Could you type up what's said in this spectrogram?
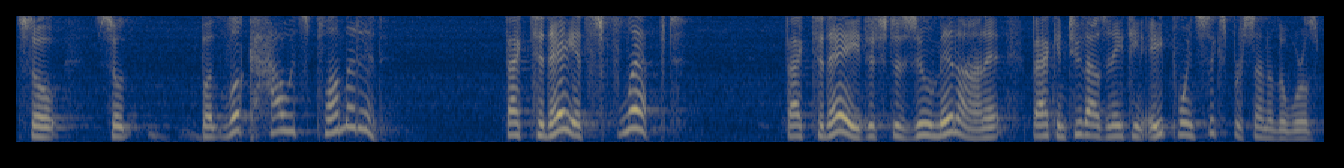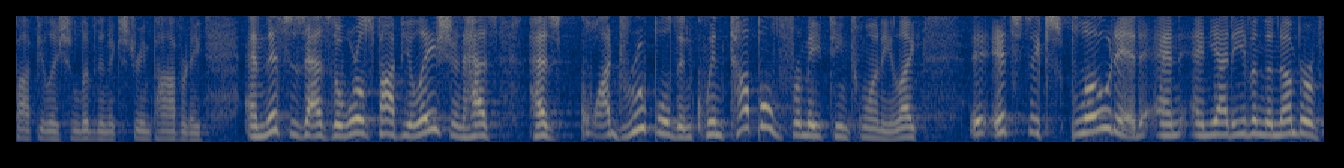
so, so, but look how it's plummeted. In fact, today it's flipped. In fact, today, just to zoom in on it, back in 2018, 8.6% of the world's population lived in extreme poverty. And this is as the world's population has, has quadrupled and quintupled from 1820. Like, it's exploded, and, and yet even the number of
